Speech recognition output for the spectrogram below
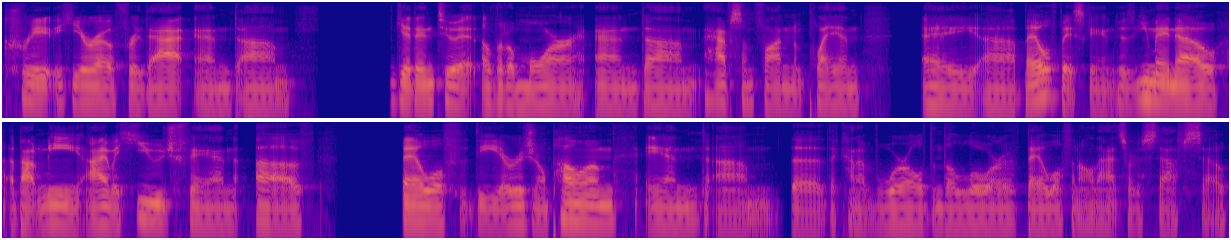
create a hero for that and um, get into it a little more and um, have some fun playing a uh, Beowulf based game because you may know about me, I'm a huge fan of Beowulf, the original poem, and um, the the kind of world and the lore of Beowulf and all that sort of stuff. So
